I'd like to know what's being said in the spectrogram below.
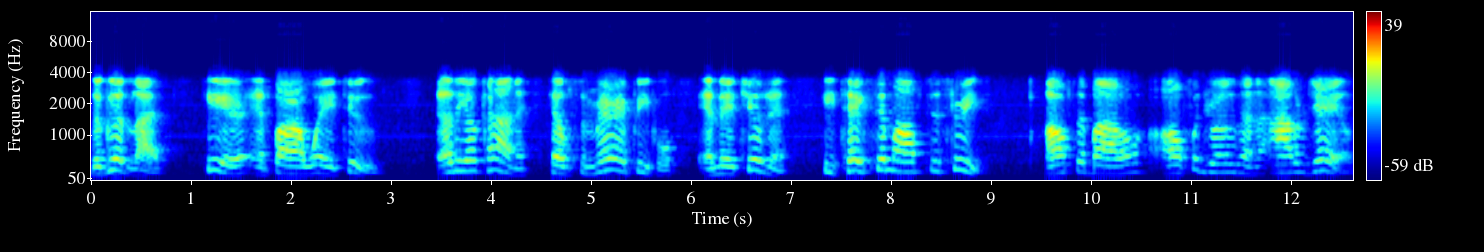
the good life, here and far away too. Elder Yochanan helps married people and their children. He takes them off the streets, off the bottle, off of drugs, and out of jail.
